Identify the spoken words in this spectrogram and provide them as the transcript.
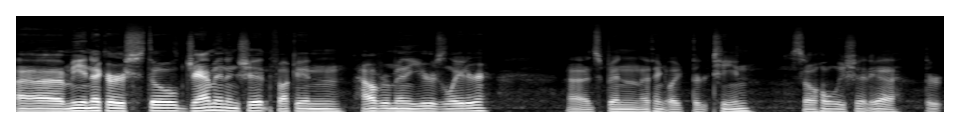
uh, me and Nick are still jamming and shit. Fucking however many years later, uh, it's been I think like 13. So holy shit, yeah, thir-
